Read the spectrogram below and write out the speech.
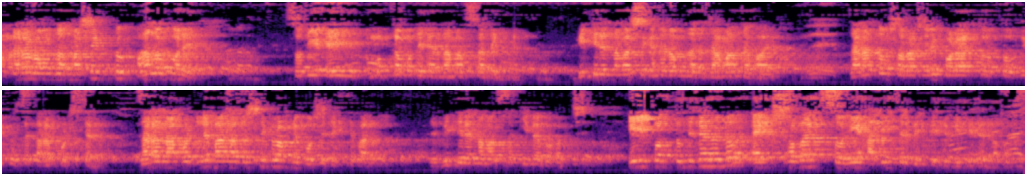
আপনারা রমজান মাসে একটু ভালো করে যদি এই মক্কা মদিনার নামাজটা দেখবেন। বিতিরের নামাজ সেখানে রমজানে জামাতে হয়। যারা তো সরাসরি পড়ার তো তৌফিক হচ্ছে তারা পড়ছেন। যারা না পড়লে বাংলাদেশ থেকেও আপনি বসে দেখতে পারেন যে বিতিরের নামাজটা কীভাবে হচ্ছে। এই পদ্ধতিটা হলো একশো ভাগ সহি হাদিসের ভিত্তিতে বিতিরের নামাজ।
